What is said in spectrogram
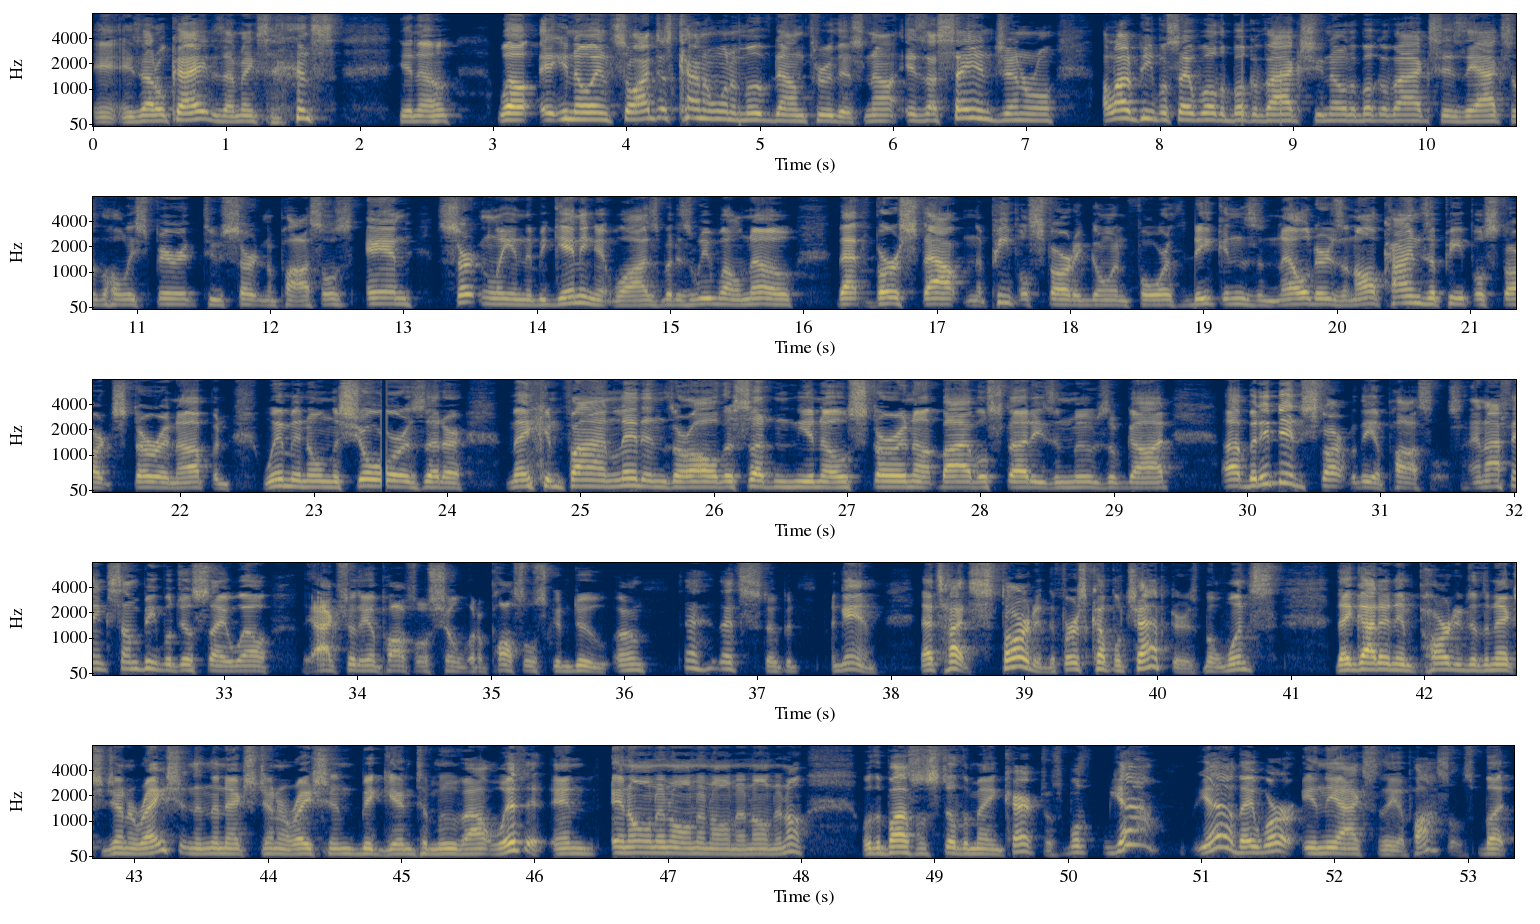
is that okay? Does that make sense? you know, Well, eh, you know, and so I just kind of want to move down through this. Now, as I say in general, a lot of people say, well, the book of Acts, you know, the book of Acts is the acts of the Holy Spirit to certain apostles. And certainly in the beginning it was, but as we well know, that burst out and the people started going forth. Deacons and elders and all kinds of people start stirring up, and women on the shores that are making fine linens are all of a sudden, you know, stirring up Bible studies and moves of God. Uh, but it did start with the apostles. And I think some people just say, well, the Acts of the Apostles show what apostles can do. Um, eh, that's stupid. Again, that's how it started, the first couple chapters. But once they got it imparted to the next generation, and the next generation began to move out with it, and and on and on and on and on and on. Well, the apostles still the main characters. Well, yeah, yeah, they were in the Acts of the Apostles, but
